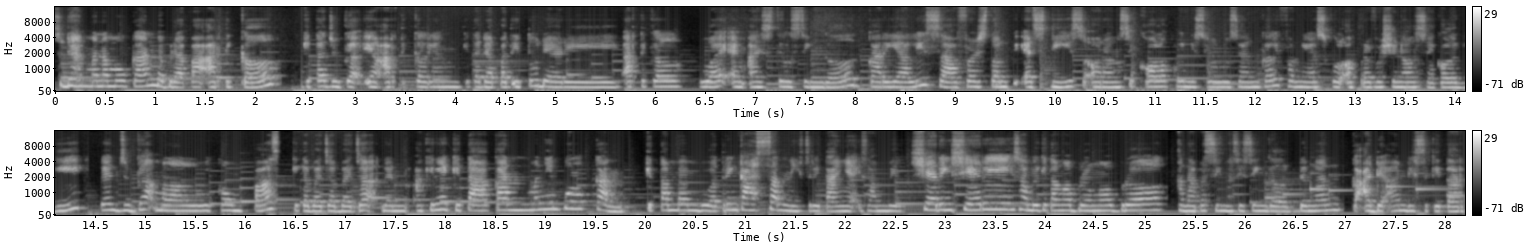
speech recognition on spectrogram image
sudah menemukan beberapa artikel. Kita juga yang artikel yang kita dapat itu dari artikel Why Am I Still Single karya Lisa Firstone PhD, seorang psikolog klinis lulusan California School of Professional Psychology dan juga melalui Kompas kita baca-baca dan akhirnya kita akan menyimpulkan kita membuat ringkasan nih ceritanya sambil sharing-sharing sambil kita ngobrol-ngobrol kenapa sih masih single dengan keadaan di sekitar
